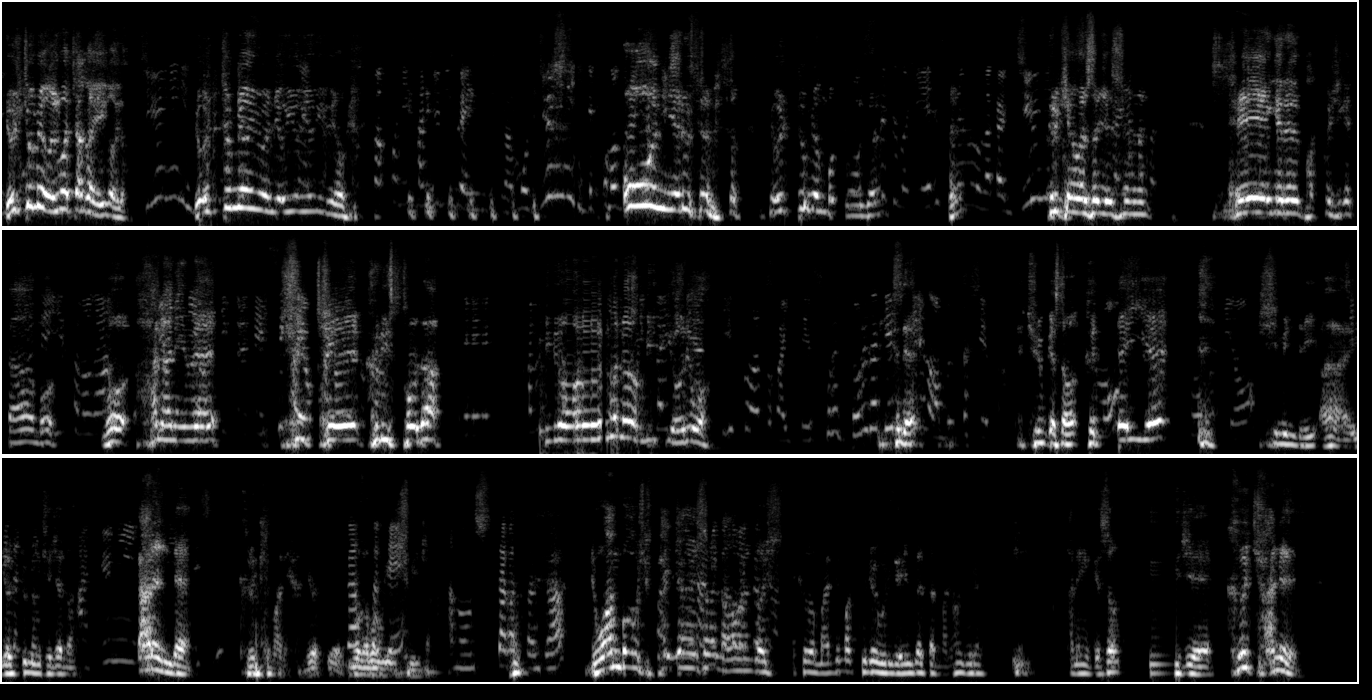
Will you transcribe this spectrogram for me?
12명 얼마 작아 이거. 12명이면 여기 여기 여기. 여기. 온 예루살렘에서 12명밖에 없는 거야. 그렇게 하면서 예수는 세계를 바꾸시겠다. 뭐, 뭐 하나님의 실체 그리스도다. 이거 얼마나 믿기 어려워. 근데 주님께서 그때에 시민들이 아, 12명 제자가 따는데 그렇게 말이야. 요한복음 22장. 요한복음 18장에서 나오는 것이 그 마지막 구절 우리가 읽었단 말이에요 하나님께서 이제 그 잔을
